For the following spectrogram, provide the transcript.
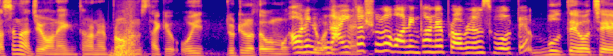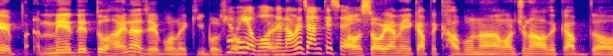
আছে না যে অনেক ধরনের প্রবলেমস থাকে ওই জটিলতা ওর মধ্যে অনেক নায়িকা সুলভ অনেক ধরনের প্রবলেমস বলতে? বলতে হচ্ছে মেয়েদের তো হয় না যে বলে কি বলব? হ্যাঁ ভাইয়া বলেন আমরা জানতে চাই। ও সরি আমি এই কাপে খাব না আমার জন্য আলাদা কাপ দাও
